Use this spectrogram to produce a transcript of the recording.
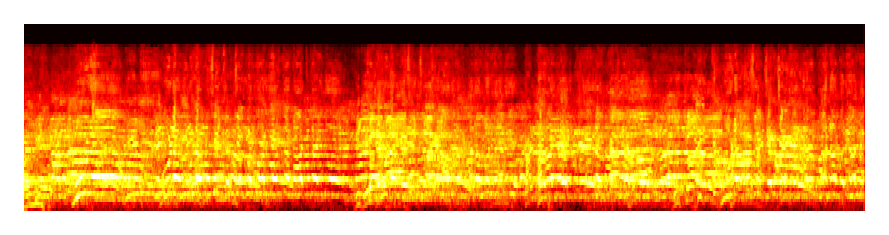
ಒಂದ್ ನಿಮಿಷ. ಮೂಡ ಮೂಡ ಮೂಡ ವಿಷಯ ಚರ್ಚೆಗೆ ಬರ್ಬಾರ್ದು ಅಂತ ನಾಟಕ ಇದು ಮೂಡ ವಿಷಯ ಚರ್ಚೆಗೆ ಬಂದ್ರೆ ಮಾನ ಮರ್ಯಾದೆ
